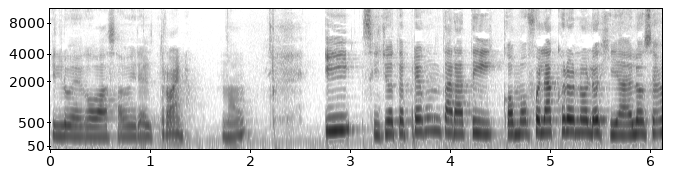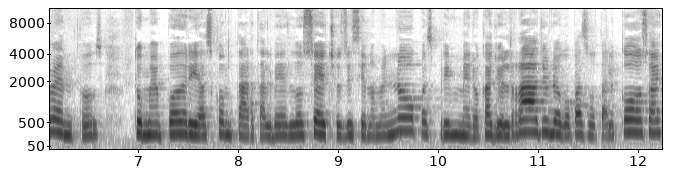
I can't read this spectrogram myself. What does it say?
y luego vas a ver el trueno, ¿no? Y si yo te preguntara a ti cómo fue la cronología de los eventos, tú me podrías contar tal vez los hechos diciéndome, no, pues primero cayó el rayo y luego pasó tal cosa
